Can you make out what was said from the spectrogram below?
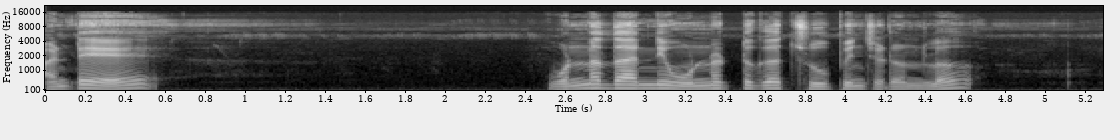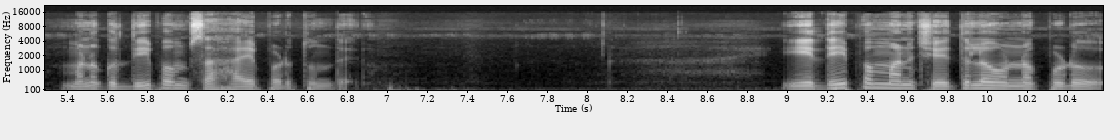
అంటే ఉన్నదాన్ని ఉన్నట్టుగా చూపించడంలో మనకు దీపం సహాయపడుతుంది. ఈ దీపం మన చేతిలో ఉన్నప్పుడు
